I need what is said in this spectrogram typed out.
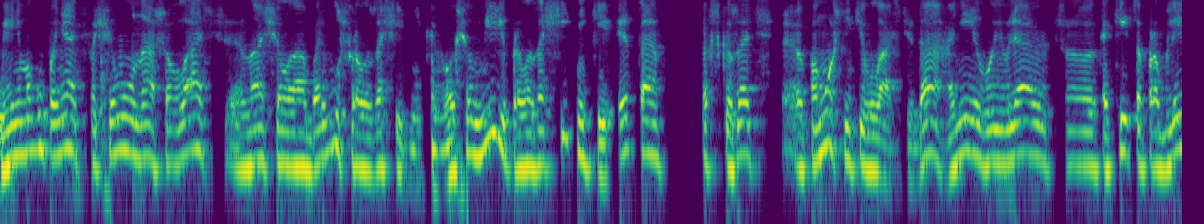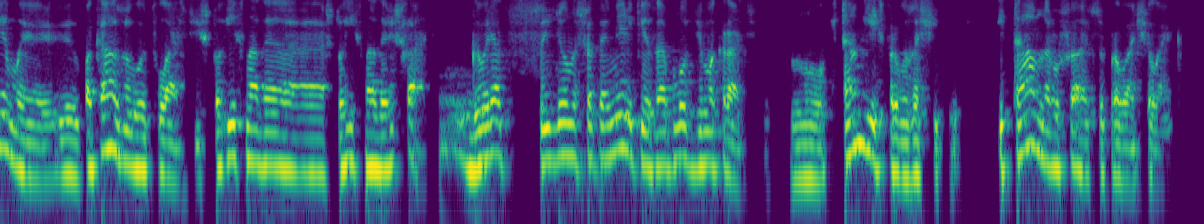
Я не могу понять, почему наша власть начала борьбу с правозащитниками. Во всем мире правозащитники – это так сказать, э, помощники власти, да, они выявляют э, какие-то проблемы, показывают власти, что их надо, что их надо решать. Говорят, Соединенные Штаты Америки – это оплот демократии. Ну, и там есть правозащитники, и там нарушаются права человека.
